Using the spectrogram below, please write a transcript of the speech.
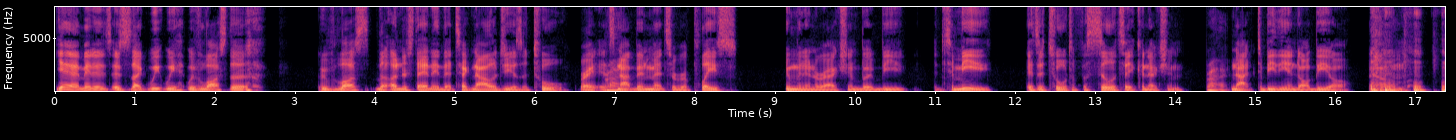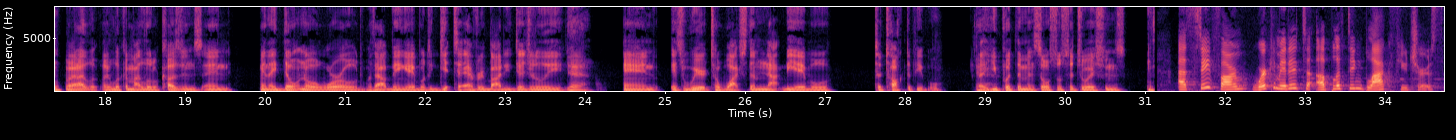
Yeah, I mean it's it's like we we we've lost the we've lost the understanding that technology is a tool, right? It's Right. not been meant to replace human interaction, but be to me, it's a tool to facilitate connection, Right. not to be the end all be all. Um, when I look like look at my little cousins and I mean they don't know a world without being able to get to everybody digitally. Yeah. And it's weird to watch them not be able to talk to people. Like you put them in social situations At State Farm, we're committed to uplifting Black futures.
